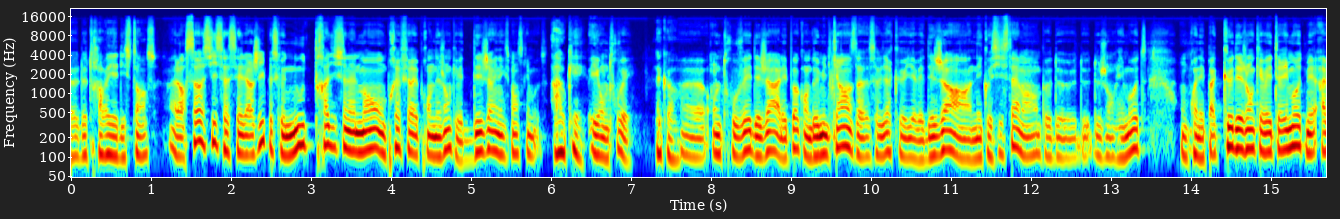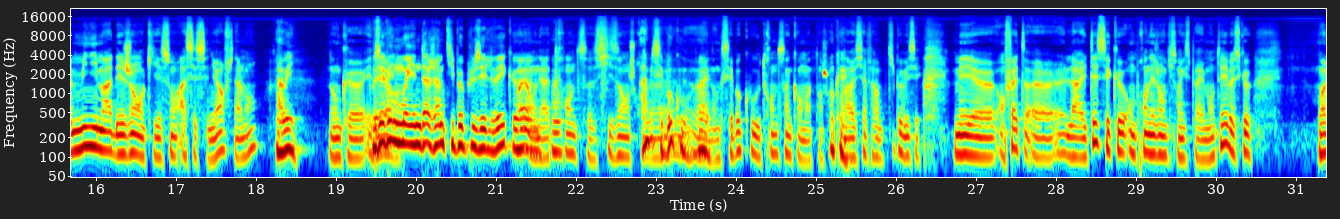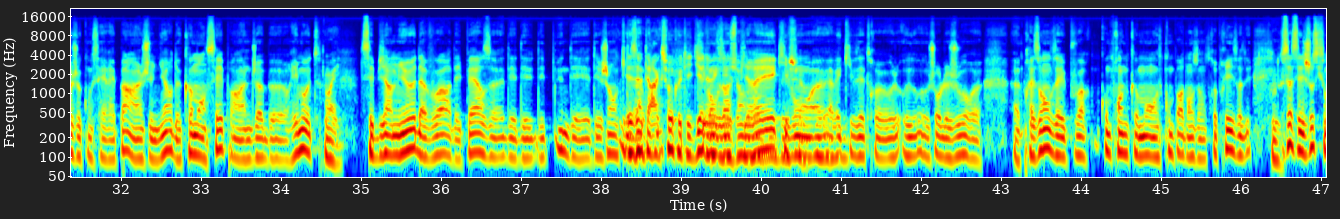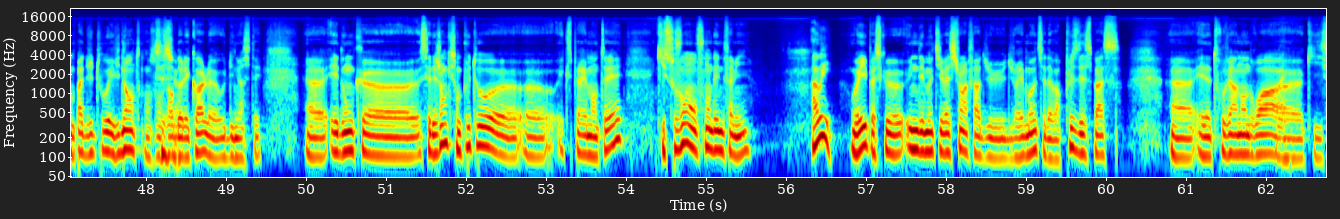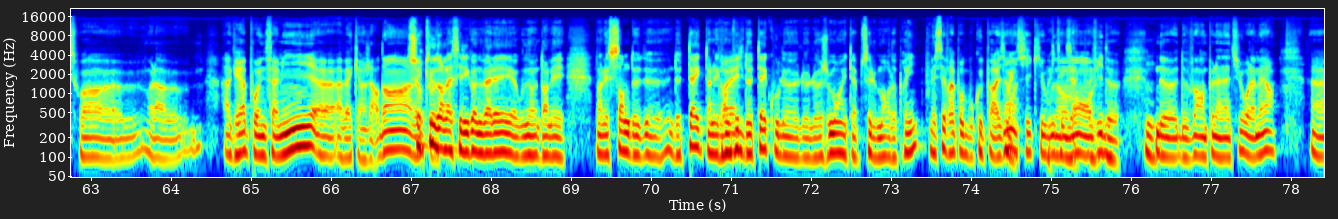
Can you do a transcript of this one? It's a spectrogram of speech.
euh, de travail à distance Alors ça aussi, ça s'est élargi parce que nous, traditionnellement, on préférait prendre des gens qui avaient déjà une expérience remote. Ah ok, Et on le trouvait. d'accord. Euh, on le trouvait déjà à l'époque en 2015. Ça ça veut dire qu'il y avait déjà un écosystème hein, un peu de, de, de gens remote. On prenait pas que des gens qui avaient été remote, mais à minima des gens qui sont assez seniors finalement. Ah oui. Donc, euh, et Vous avez une moyenne d'âge un petit peu plus élevée que. Ouais, on est à Ouais. 36 ans, je crois. Ah oui, c'est Euh, beaucoup, ouais, ouais. Donc c'est beaucoup, 35 ans maintenant. Je crois qu'on a réussi à faire un petit peu baisser. Mais euh, en fait, la réalité, c'est qu'on prend des gens qui sont expérimentés parce que moi, je conseillerais pas à un junior de commencer par un job euh, remote. Oui. C'est bien mieux d'avoir des pairs, euh, des, des, des, des, gens qui Des interactions qui quotidiennes vont avec vous inspirer, qui vont euh, avec qui vous êtes au, jour le jour présent. Vous allez pouvoir comprendre comment on se comporte dans une entreprise. Tout ça, c'est des choses qui sont pas du tout évidentes quand on Hmm. Sort de l'école ou de l'université. Euh, et donc, euh, c'est des gens qui sont plutôt expérimentés, qui souvent ont fondé une famille. Ah oui. Oui, parce que une des motivations à faire du, du remote, c'est d'avoir plus d'espace euh, et de trouver un endroit Ouais. euh, qui soit euh, voilà agréable pour une famille, avec un jardin. avec, Surtout dans la Silicon Valley ou dans, dans les dans les centres de, de, de tech, dans les grandes Ouais. villes de tech où le, le logement est absolument hors prix. Mais c'est vrai pour beaucoup de Parisiens Oui. aussi qui, au Oui, bout d'un moment, ont envie de, de, de voir un peu la nature ou la mer.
